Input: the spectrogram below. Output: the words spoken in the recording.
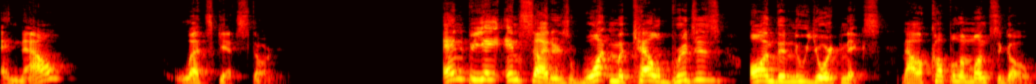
And now, let's get started. NBA insiders want Mikal Bridges on the New York Knicks. Now, a couple of months ago,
